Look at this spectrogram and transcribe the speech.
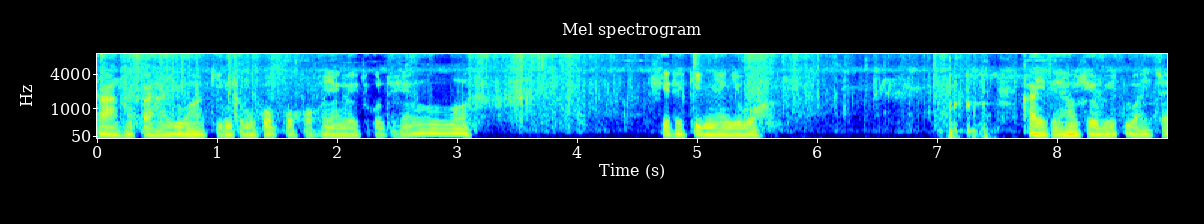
ทางให้ไปหาอยู่หากินกับพบปกอย่างเลยทุกคนเฮ้ยคิดให้กินอย่างอยู่บ่ใครแต่เอาชีวิตไว้ซะ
